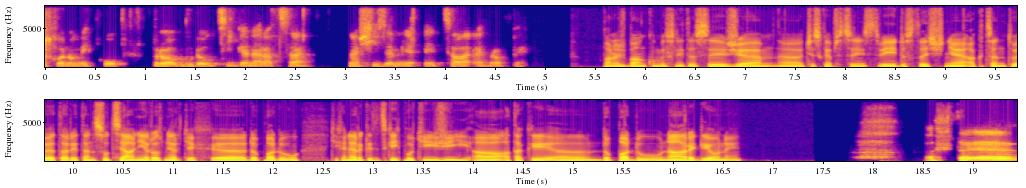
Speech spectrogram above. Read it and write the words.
ekonomiku pro budoucí generace naší země i celé Evropy. Pane Žbánku, myslíte si, že eh, české předsednictví dostatečně akcentuje tady ten sociální rozměr těch eh, dopadů, těch energetických potíží a, a taky eh, dopadů na regiony? To je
